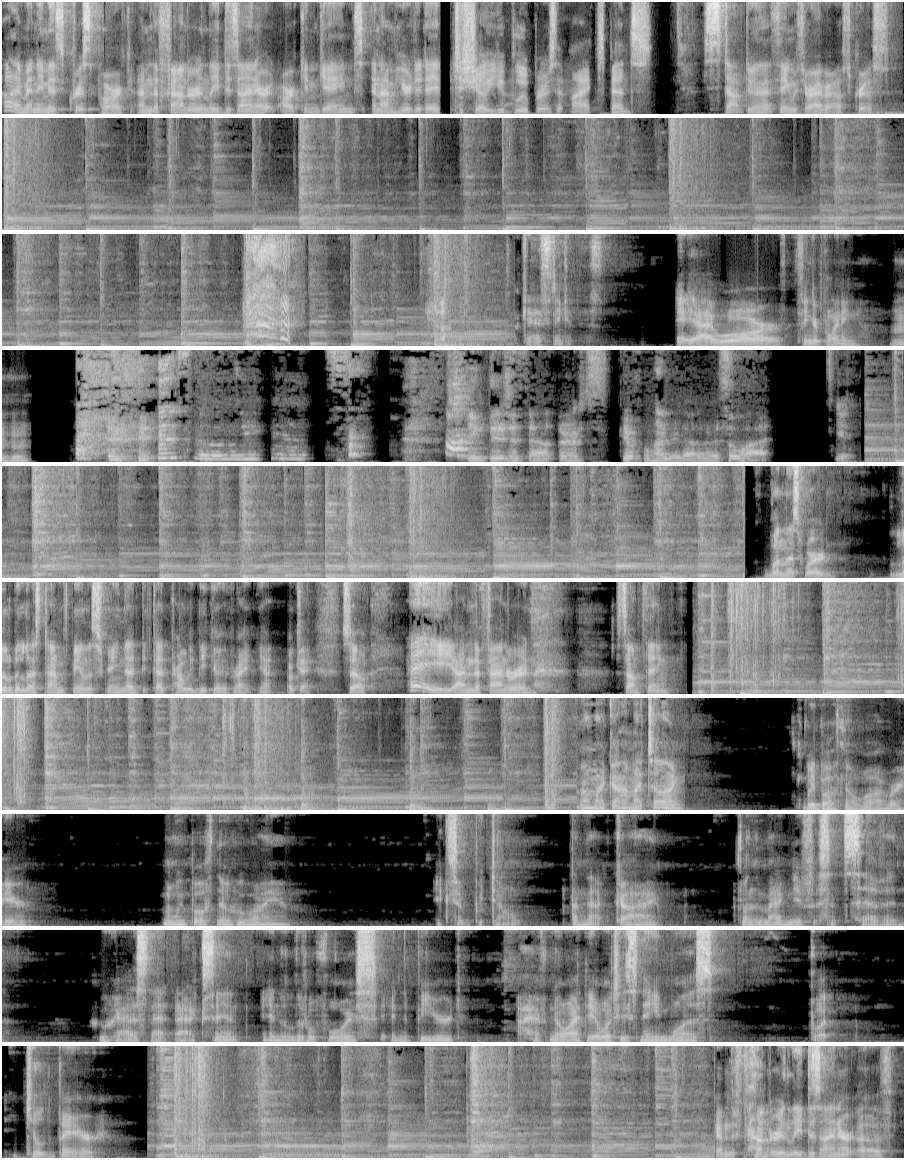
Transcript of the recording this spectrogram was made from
Hi, my name is Chris Park. I'm the founder and lead designer at Arcen Games, and I'm here today to show you bloopers at my expense. Stop doing that thing with your eyebrows, Chris. okay, I stink at this. AI war, finger pointing. Mm-hmm. I think there's a thousand or a couple hundred. I don't know. It's a lot. Yeah. One less word, a little bit less time with me on the screen. That'd be, that'd probably be good, right? Yeah. Okay. So, hey, I'm the founder of something. Oh my god, my tongue. We both know why we're here. And we both know who I am. Except we don't. I'm that guy from the Magnificent Seven who has that accent and the little voice and the beard. I have no idea what his name was, but he killed a bear. I'm the founder and lead designer of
